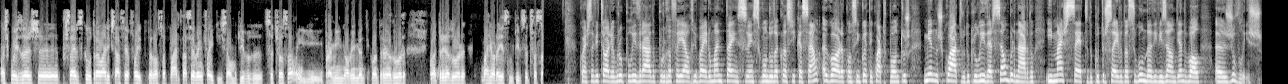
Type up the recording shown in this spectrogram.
as coisas, uh, percebe-se que o trabalho que está a ser feito da nossa parte está a ser bem feito. Isso é um motivo de, satisfação e, e, para mim, obviamente, enquanto treinador, enquanto treinador, maior é esse motivo de satisfação. Com esta vitória, o grupo liderado por Rafael Ribeiro mantém-se em segundo da classificação, agora com 54 pontos, menos 4 do que o líder São Bernardo e mais 7 do que o terceiro da segunda divisão de handball, a Juvelis.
